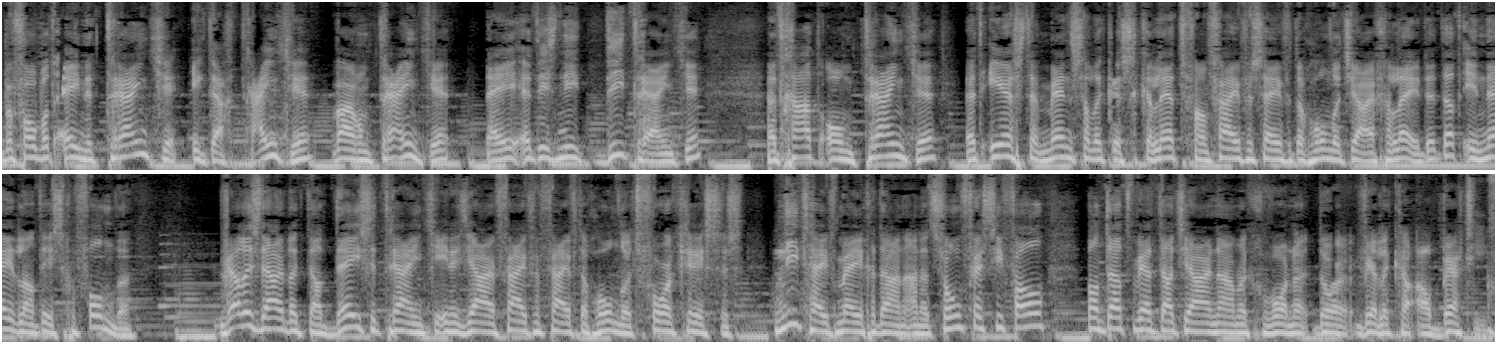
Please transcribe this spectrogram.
Bijvoorbeeld ene Treintje. Ik dacht, Treintje? Waarom Treintje? Nee, het is niet die Treintje. Het gaat om Treintje, het eerste menselijke skelet van 7500 jaar geleden... dat in Nederland is gevonden. Wel is duidelijk dat deze treintje in het jaar 5500 voor Christus niet heeft meegedaan aan het Songfestival. Want dat werd dat jaar namelijk gewonnen door Willeke Alberti.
